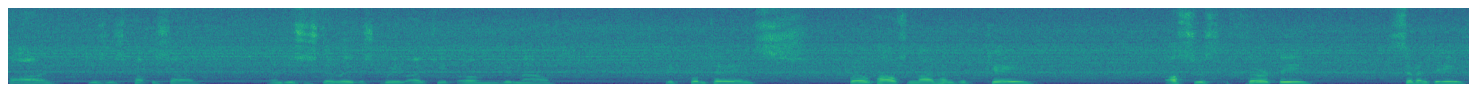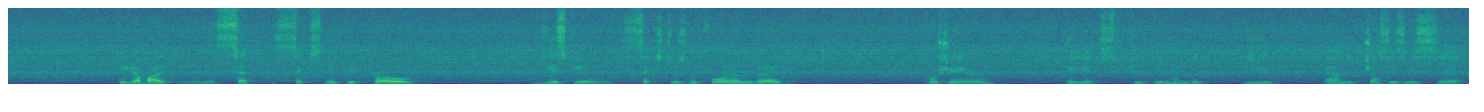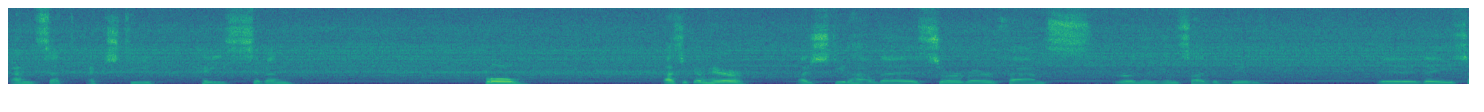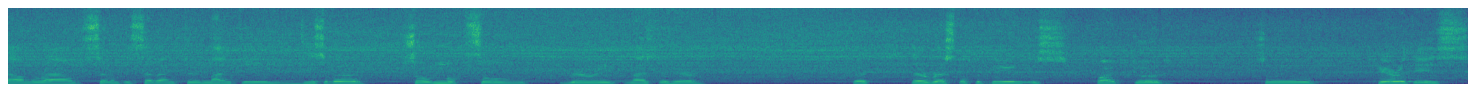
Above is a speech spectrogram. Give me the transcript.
Hi, this is Papusan and this is the latest build I keep on with now. It contains 12,900K, Asus 3070 gigabyte Z690 Pro, G.Skill 6400, Corsair HX 1500i and the chassis is uh, MZ XT K7 Flow. As you can hear, I still have the server fans running inside the build. Uh, they sound around 77 to 90 decibel, so not so very nice to hear. But the rest of the build is quite good. So here it is.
